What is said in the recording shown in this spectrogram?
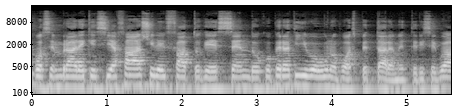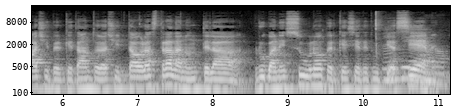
può sembrare che sia facile il fatto che essendo cooperativo uno può aspettare a mettere i seguaci perché tanto la città o la strada non te la ruba nessuno perché siete tutti è assieme. vero.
